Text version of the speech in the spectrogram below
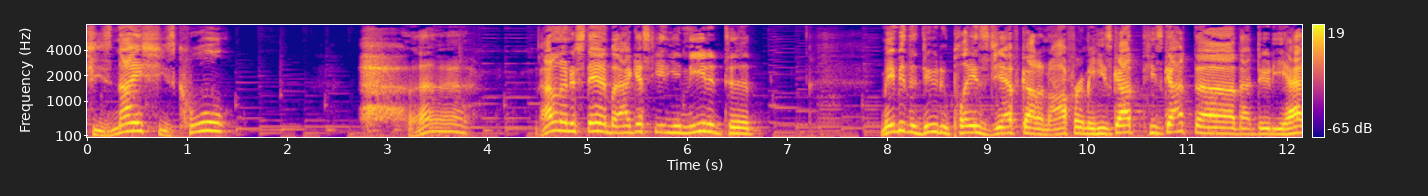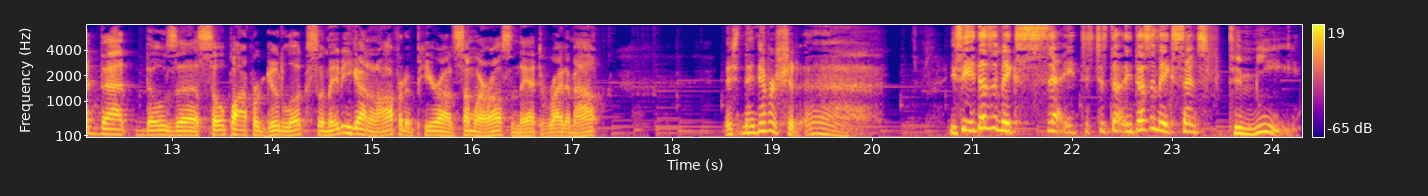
she's nice, she's cool. Uh, I don't understand, but I guess you, you needed to. Maybe the dude who plays Jeff got an offer. I mean, he's got he's got uh, that dude. He had that those uh, soap opera good looks, so maybe he got an offer to appear on somewhere else, and they had to write him out. They, they never should. Uh. You see, it doesn't make sense. It just, just it doesn't make sense to me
